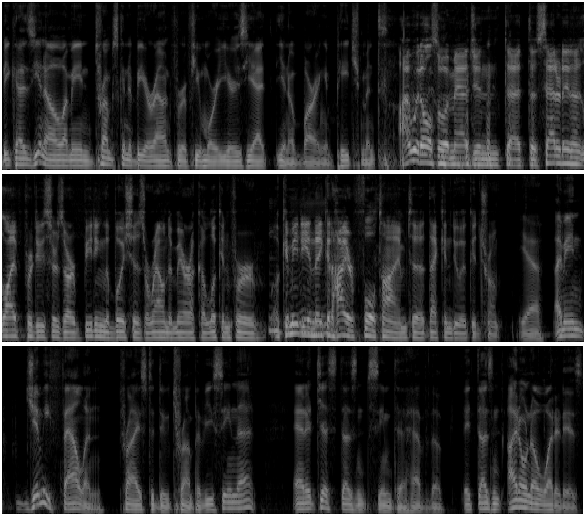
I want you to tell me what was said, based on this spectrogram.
because you know, I mean, Trump's going to be around for a few more years yet. You know, barring impeachment. I would also imagine that the Saturday Night Live producers are beating the bushes around America looking for a mm-hmm. comedian they could hire full time to that can do a good Trump. Yeah, I mean, Jimmy Fallon tries to do Trump. Have you seen that? And it just doesn't seem to have the. It doesn't. I don't know what it is.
